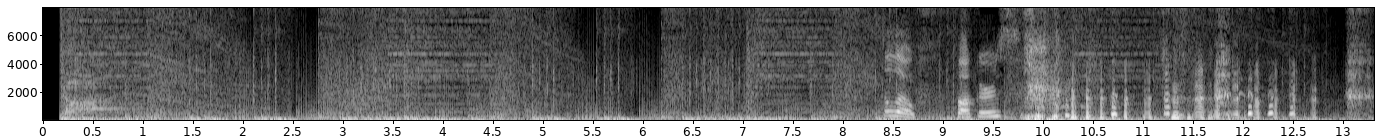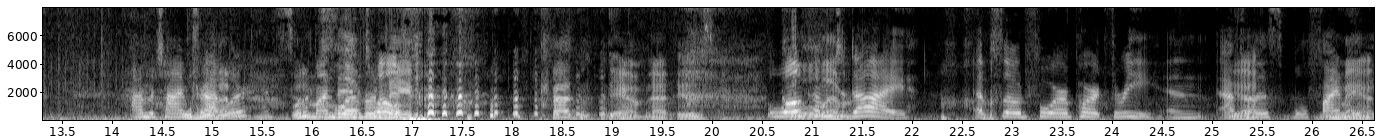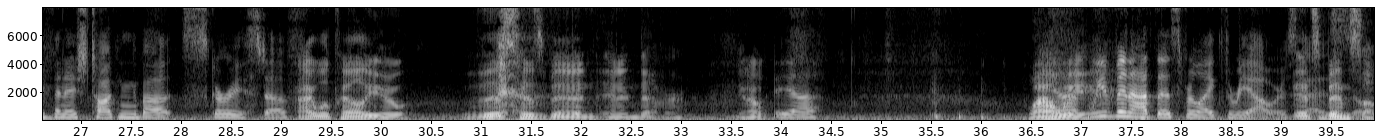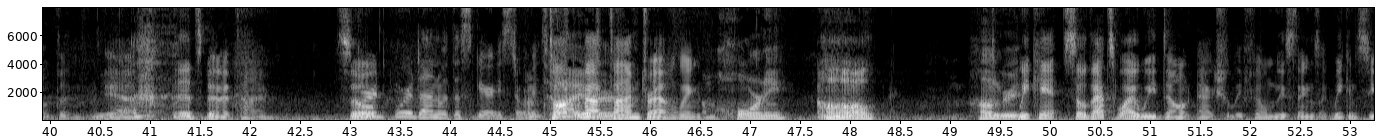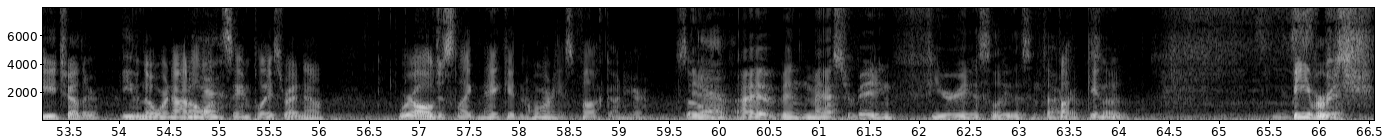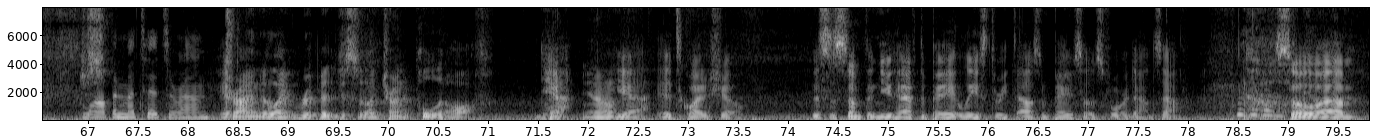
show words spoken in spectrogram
Hello, fuckers. I'm a time What traveler. It's What a Monday clever the 12th. name. God damn, that is. Welcome Clever. to Die, episode four, part three. And after Yeah. this, we'll finally Man. be finished talking about scurry stuff. I will tell you, this has been an endeavor. You know? yeah. Wowee. yeah. We've been at this for like three hours. It's guys, been so something. Yeah. Yeah. it's been a time. So, We're, we're done with the scary stories. talk about time traveling. I'm horny, Oh! hungry. We can't. So that's why we don't actually film these things. Like, we can see each other, even though we're not all in the same place right now. We're all just, like, naked and horny as fuck on here. So, yeah, I have been masturbating furiously this entire fucking episode. Feverish. Flopping my tits around. Yep. Trying to like rip it, just like trying to pull it off. Yeah. You know? Yeah, it's quite a show. This is something you'd have to pay at least 3,000 pesos for down south. so, um,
